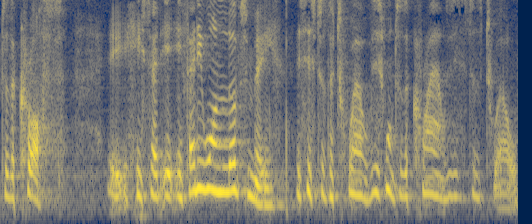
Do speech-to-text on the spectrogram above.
to the cross, he said, If anyone loves me, this is to the 12, this is one to the crowd, this is to the 12.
